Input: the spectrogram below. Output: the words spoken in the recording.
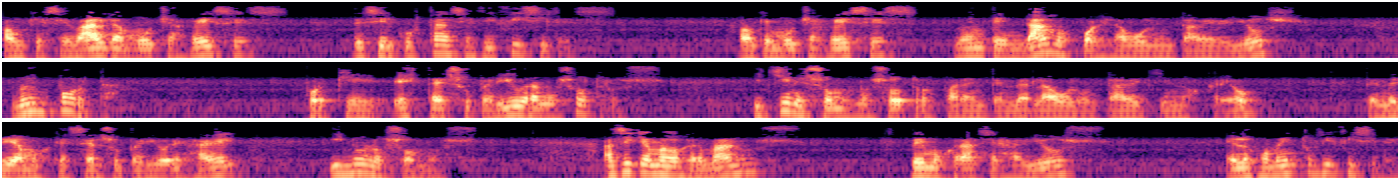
aunque se valgan muchas veces de circunstancias difíciles, aunque muchas veces no entendamos cuál es la voluntad de Dios, no importa, porque esta es superior a nosotros. ¿Y quiénes somos nosotros para entender la voluntad de quien nos creó? Tendríamos que ser superiores a Él y no lo somos. Así que, amados hermanos, demos gracias a Dios en los momentos difíciles,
